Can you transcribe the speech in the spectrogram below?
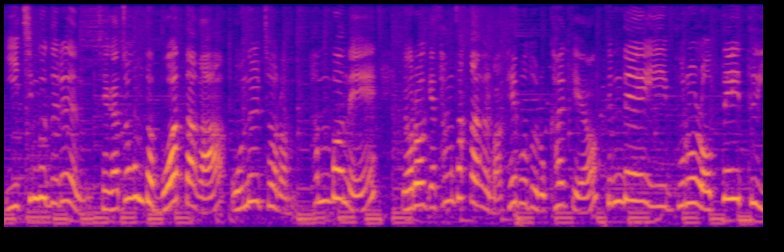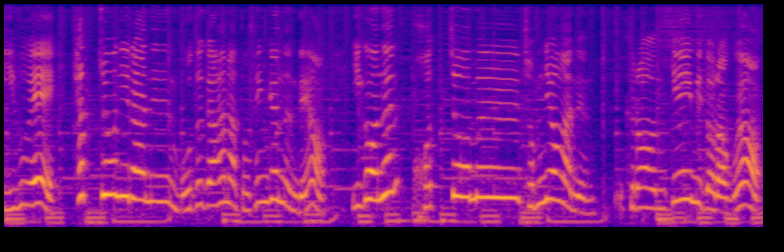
이 친구들은 제가 조금 더 모았다가 오늘처럼 한 번에 여러 개 상자깡을 막 해보도록 할게요. 근데 이 브롤 업데이트 이후에 핫존이라는 모드가 하나 더 생겼는데요. 이거는 거점을 점령하는 그런 게임이더라고요.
